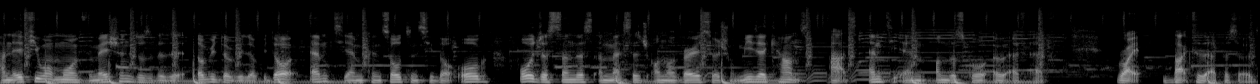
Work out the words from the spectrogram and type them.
And if you want more information, just visit www.mtmconsultancy.org or just send us a message on our various social media accounts at mtm underscore off. Right, back to the episode.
